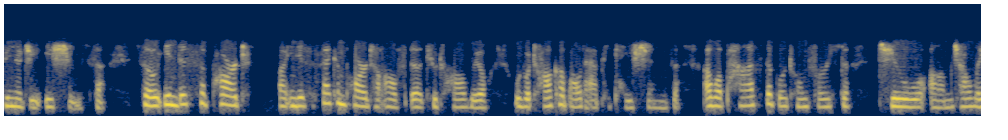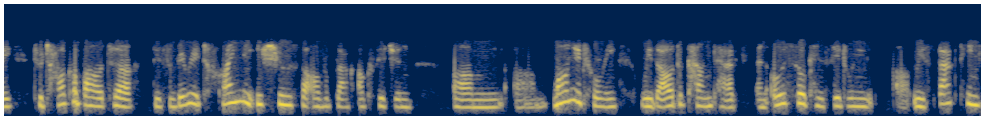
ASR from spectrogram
synergy issues. So in this part, uh, in this second part of the tutorial, we will talk about applications. I will pass the baton first to um, Chau-Wai to talk about uh, these very tiny issues of blood oxygen um, um, monitoring without contact and also considering uh, uh, respecting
